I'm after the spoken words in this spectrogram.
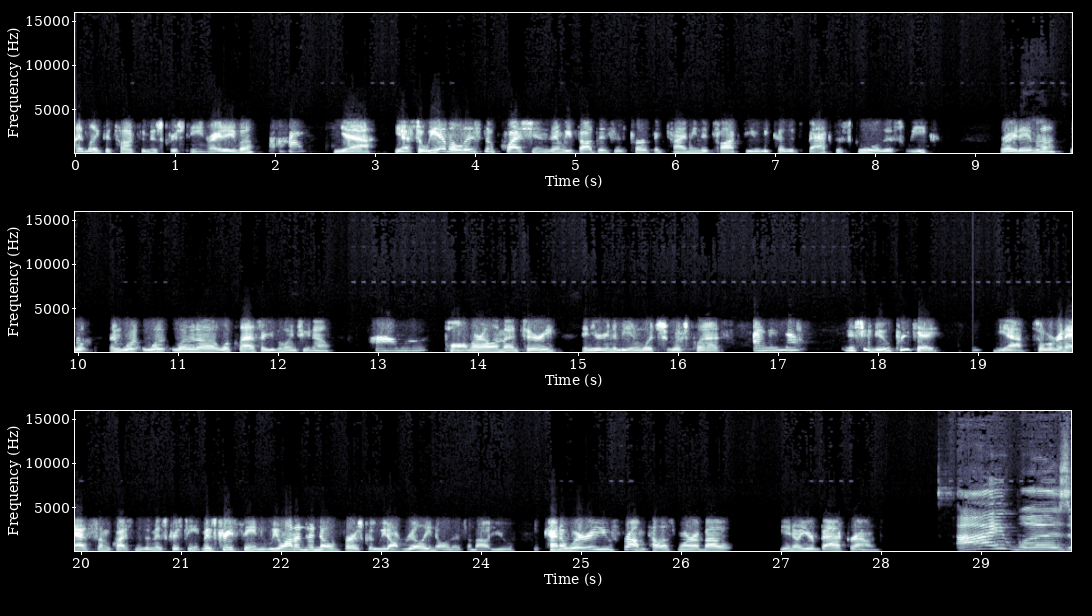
I'd like to talk to Miss Christine, right, Ava? Uh-huh. Yeah, yeah. So we have a list of questions, and we thought this is perfect timing to talk to you because it's back to school this week right, Ava? What, and what what what uh, what class are you going to now? Palmer. Palmer Elementary, and you're going to be in which which class? I don't know. Yes, you do, pre-K. Yeah. So we're going to ask some questions of Miss Christine. Miss Christine, we wanted to know first because we don't really know this about you. Kind of where are you from? Tell us more about you know your background. I was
